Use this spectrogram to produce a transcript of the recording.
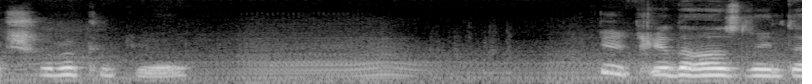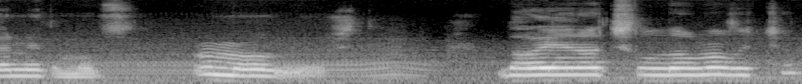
Aşırı kötü ya. Keşke daha hızlı internetim olsun. Ama olmuyor işte. Daha yeni açıldığımız için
